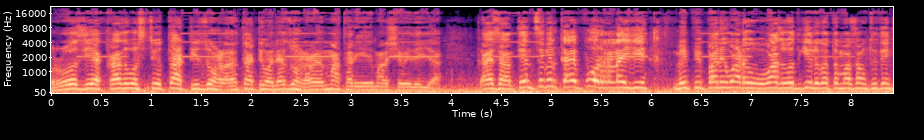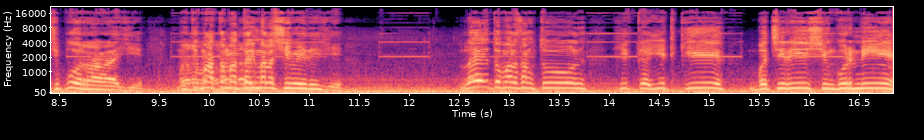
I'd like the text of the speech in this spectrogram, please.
रोज एकाच वस्तीवर ताटी झोळा ताटीवाल्या झोळा म्हातारी मला शिवे द्यायच्या. काय सांग त्यांचं पण काय पोर रडायची? मी पिपाने वाढ वाजवत गेलो का तुम्हाला सांगतो त्यांची पोर रडायची. मग ती माता. म्हातारी मला शिवे द्यायची. लय तुम्हाला सांगतो ही क- इटकी बचिरी शिंगुर्णी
